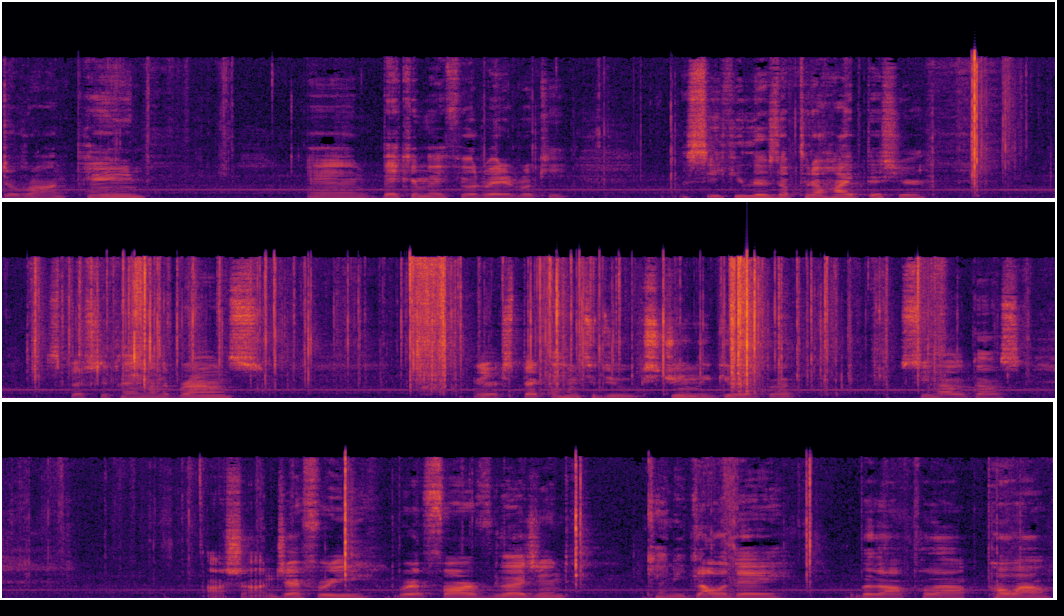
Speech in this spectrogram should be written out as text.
Da'Ron Payne. And Baker Mayfield rated rookie. Let's see if he lives up to the hype this year. Especially playing on the Browns. They're expecting him to do extremely good, but see how it goes. Alshon Jeffery, Brett Favre legend. Kenny Golladay, Bilal Powell,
